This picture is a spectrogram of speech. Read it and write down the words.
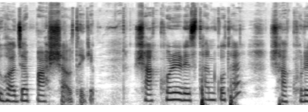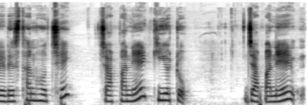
দু হাজার পাঁচ সাল থেকে। স্বাক্ষরের স্থান কোথায়? স্বাক্ষরের স্থান হচ্ছে জাপানের কিয়োটো জাপানের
